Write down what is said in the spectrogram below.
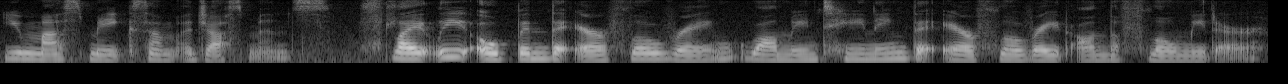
you must make some adjustments. Slightly open the airflow ring while maintaining the airflow rate on the flow meter.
